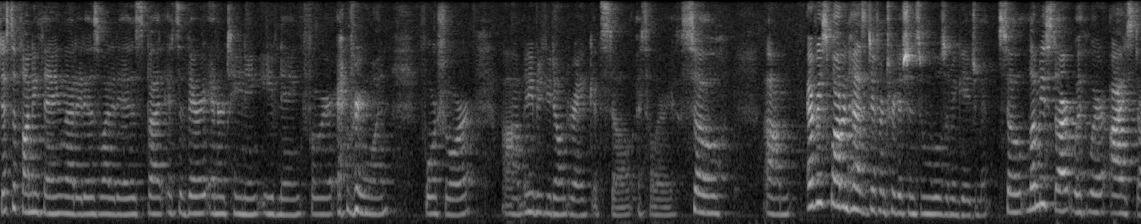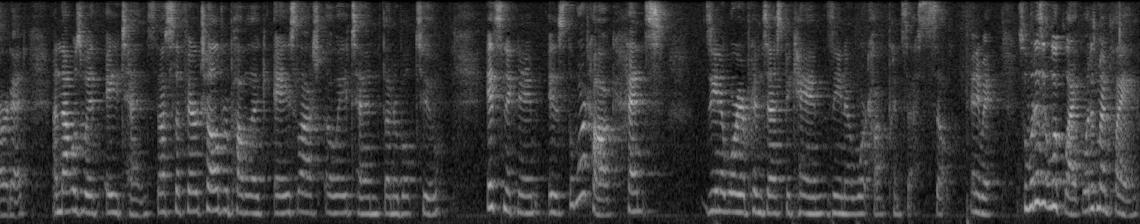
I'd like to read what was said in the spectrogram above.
just a funny thing that it is what it is, but it's a very entertaining evening for everyone, for sure. Um, and even if you don't drink, it's still it's hilarious. So um, every squadron has different traditions and rules of engagement. So let me start with where I started, and that was with A10s. That's the Fairchild Republic A slash OA10 Thunderbolt 2. Its nickname is the Warthog, hence Xena Warrior Princess became Xena Warthog Princess. So anyway, so what does it look like? What is my plane?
